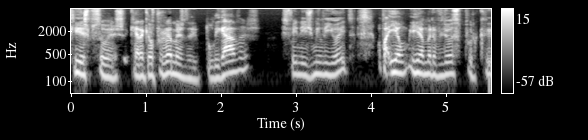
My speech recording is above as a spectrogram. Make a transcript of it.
que as pessoas. que era aqueles programas de. tu ligavas. Isto foi em 2008. Opa, e, é, e é maravilhoso porque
